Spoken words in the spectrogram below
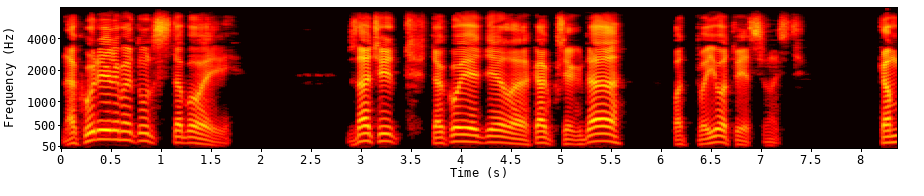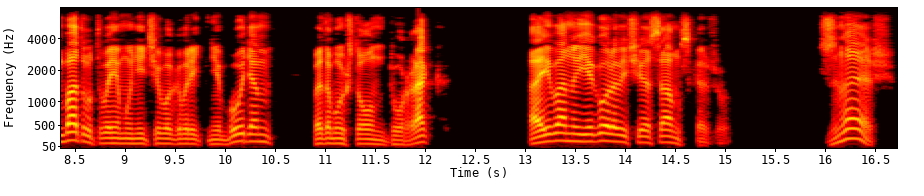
Накурили мы тут с тобой. Значит, такое дело, как всегда, под твою ответственность. Комбату твоему ничего говорить не будем, потому что он дурак, а Ивану Егоровичу я сам скажу. Знаешь,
